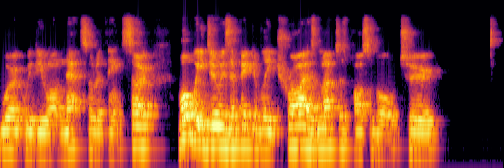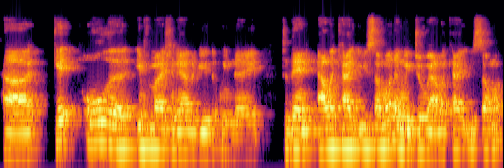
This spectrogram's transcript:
work with you on that sort of thing? So what we do is effectively try as much as possible to uh, get all the information out of you that we need to then allocate you someone, and we do allocate you someone.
